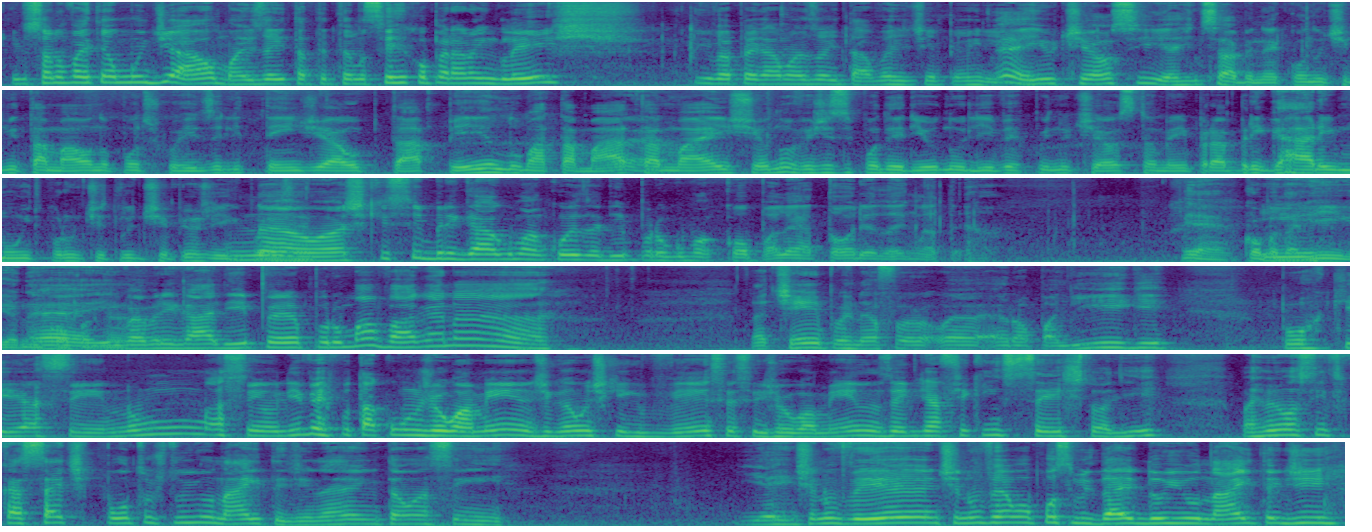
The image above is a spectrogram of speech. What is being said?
ele só não vai ter o Mundial, mas aí tá tentando se recuperar no inglês e vai pegar umas oitavas de Champions League. É, e o Chelsea, a gente sabe, né? Quando o time tá mal no pontos corridos, ele tende a optar pelo mata-mata, É. mas eu não vejo esse poderio no Liverpool e no Chelsea também pra brigarem muito por um título de Champions League, Não, exemplo. acho que se brigar alguma coisa ali por alguma Copa aleatória da Inglaterra. É, Copa da E- Liga, né? É, Copa e da... vai brigar ali por, uma vaga na, na Champions, né? É, Europa League. Porque, assim, não, assim, o Liverpool tá com um jogo a menos, digamos que vence esse jogo a menos, ele já fica em sexto ali. Mas mesmo assim fica sete pontos do United, né? Então, assim. E a gente não vê, a gente não vê uma possibilidade do United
